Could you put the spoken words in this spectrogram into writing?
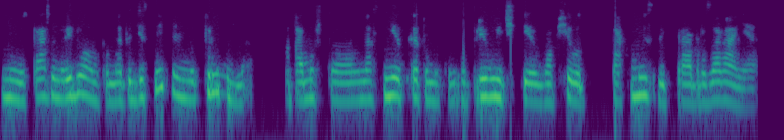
ну, с каждым ребенком. Это действительно трудно потому что у нас нет к этому как бы, привычки вообще вот так мыслить про образование.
